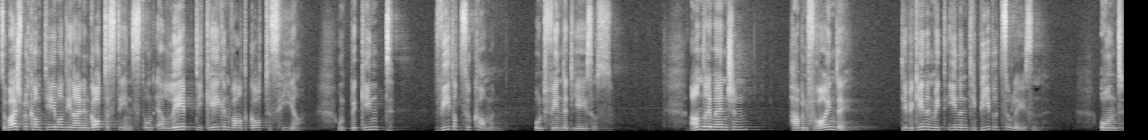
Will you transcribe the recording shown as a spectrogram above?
Zum Beispiel kommt jemand in einen Gottesdienst und erlebt die Gegenwart Gottes hier und beginnt wiederzukommen und findet Jesus. Andere Menschen haben Freunde, die beginnen mit ihnen die Bibel zu lesen und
